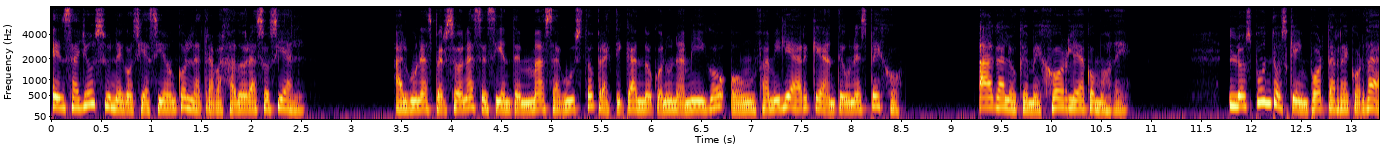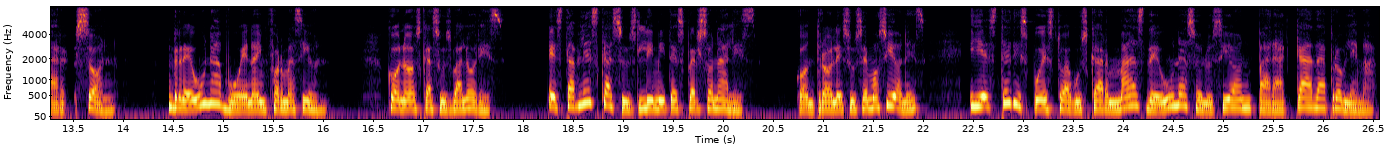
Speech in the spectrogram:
ensayó su negociación con la trabajadora social. Algunas personas se sienten más a gusto practicando con un amigo o un familiar que ante un espejo. Haga lo que mejor le acomode. Los puntos que importa recordar son reúna buena información, conozca sus valores, establezca sus límites personales, controle sus emociones y esté dispuesto a buscar más de una solución para cada problema.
